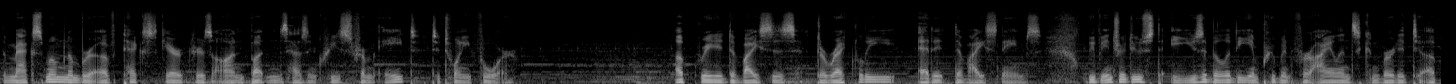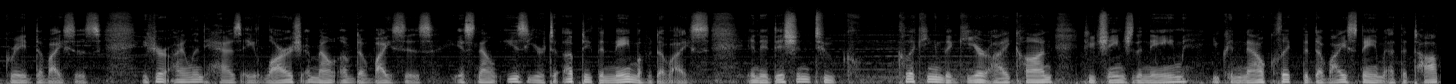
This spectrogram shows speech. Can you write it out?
The maximum number of text characters on buttons has increased from 8 to 24. Upgraded devices directly edit device names. We've introduced a usability improvement for islands converted to upgrade devices. If your island has a large amount of devices, it's now easier to update the name of a device. In addition to cl clicking the gear icon to change the name, you can now click the device name at the top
